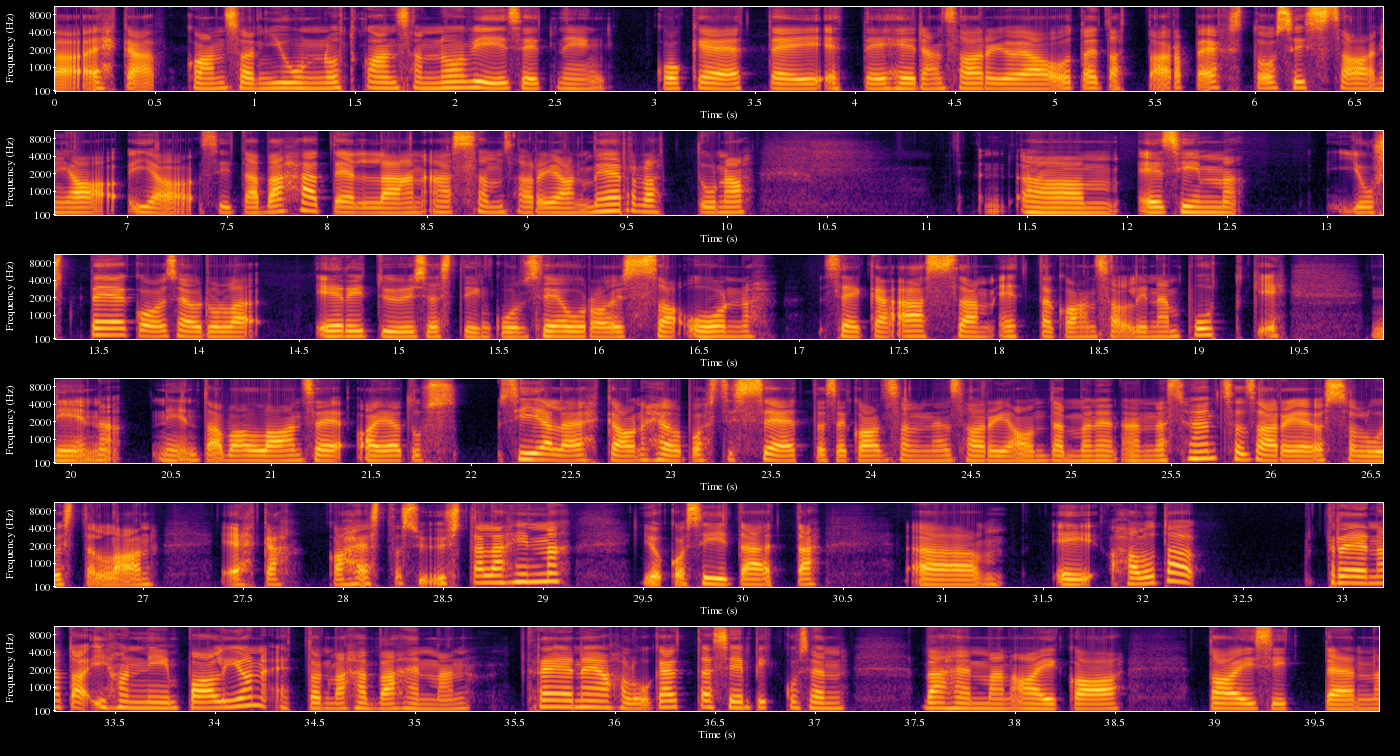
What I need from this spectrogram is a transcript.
äh, ehkä kansan junnut, kansan noviisit, niin kokee, ettei, ettei heidän sarjoja oteta tarpeeksi tosissaan ja, ja sitä vähätellään SM-sarjaan verrattuna. Ähm, esim. just PK-seudulla erityisesti, kun seuroissa on sekä SM että kansallinen putki, niin, niin tavallaan se ajatus siellä ehkä on helposti se, että se kansallinen sarja on tämmöinen NS-höntsäsarja, jossa luistellaan ehkä kahdesta syystä lähinnä. Joko siitä, että ää, ei haluta treenata ihan niin paljon, että on vähän vähemmän treenejä, haluaa käyttää siihen pikkusen vähemmän aikaa, tai sitten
